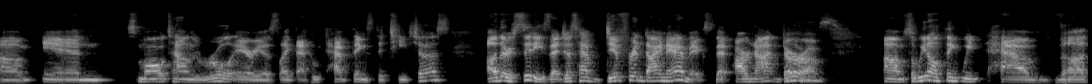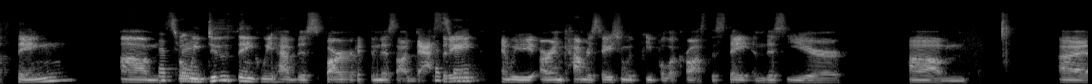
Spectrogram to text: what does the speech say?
um, in small towns, rural areas like that who have things to teach us. Other cities that just have different dynamics that are not Durham. Yes. Um, so we don't think we have the thing Um, That's but right. we do think we have this spark and this audacity, right. and we are in conversation with people across the state. And this year, um, uh,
